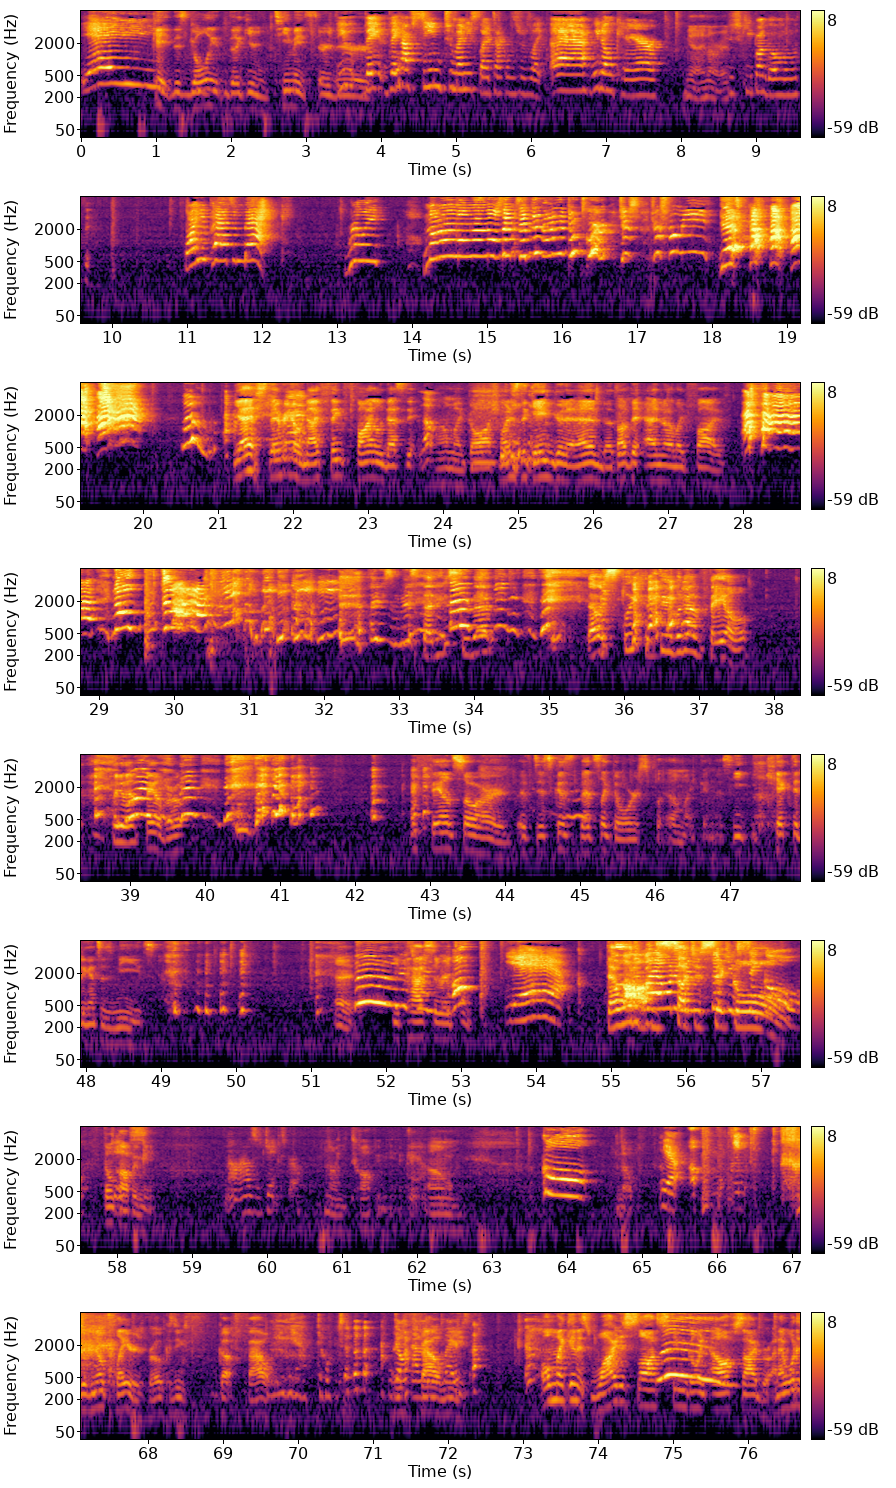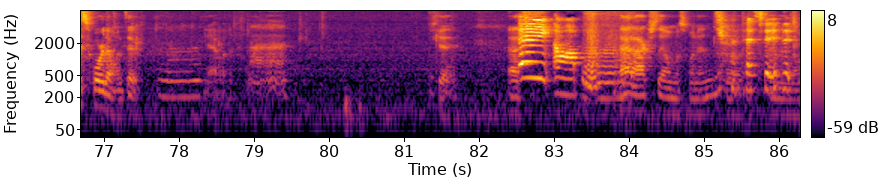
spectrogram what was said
Yay! Okay, this goalie, like your teammates or You, their. they they have seen too many slide tackles. Just like ah, we don't care. yeah, I know, right? Just keep on going with it. Why are you passing back? Really? No, no, no, no, no, Sam, Sam, Sam, no, no, don't score. Just, just for me. Yeah. Woo. Yes, there we go. Now I think finally that's the. Nope. Oh my gosh, when is the game gonna end? I thought they ended on like five. no. I just missed that. Did you see that? That was look, dude. Look at that fail. Look at that fail, bro. I failed so hard. It's just because that's like the worst. Play. Oh my goodness, he, he kicked it against his knees. Alright, he passed the right. Oh, yeah. That would Oh, have been that would've such been a sick goal. Don't Jinx. copy me. No, that was a jinx, bro. No, you copy me. Okay. Um. Goal. No. Yeah. You have no players, bro, because you got fouled. Yeah, don't. I don't have any players. Oh my goodness, why does Sloth team going Woo! offside, bro? And I would have scored that one too. No, Yeah, I would nah. have. Okay. That's, ah. that actually almost went in. So Yeah, that's it.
